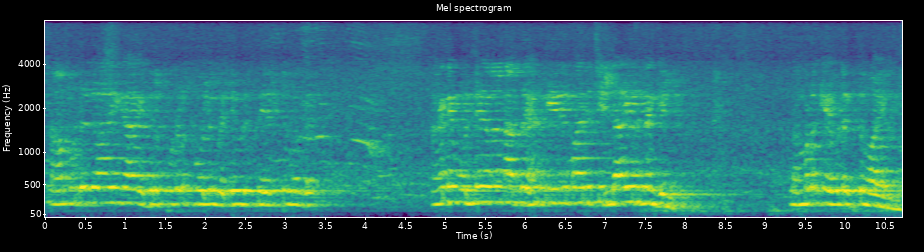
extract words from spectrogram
സാമുദായിക എതിർപ്പുകൾ പോലും വെല്ലുവിളി നേരിട്ടുകൊണ്ട് അങ്ങനെ മുന്നേറാൻ അദ്ദേഹം തീരുമാനിച്ചില്ലായിരുന്നെങ്കിൽ നമ്മളൊക്കെ എവിടെ എത്തുമായിരുന്നു?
